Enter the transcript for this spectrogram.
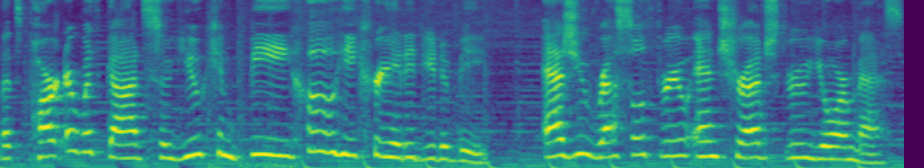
Let's partner with God so you can be who He created you to be as you wrestle through and trudge through your mess.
